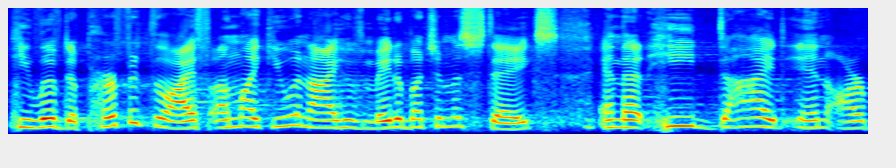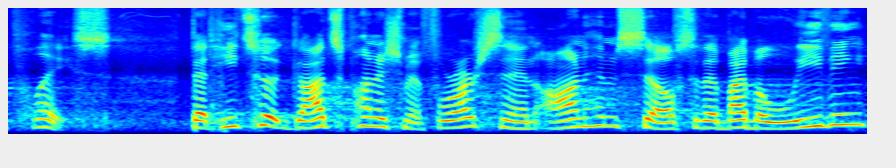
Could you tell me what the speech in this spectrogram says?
he lived a perfect life, unlike you and I who've made a bunch of mistakes, and that he died in our place. That he took God's punishment for our sin on himself, so that by believing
